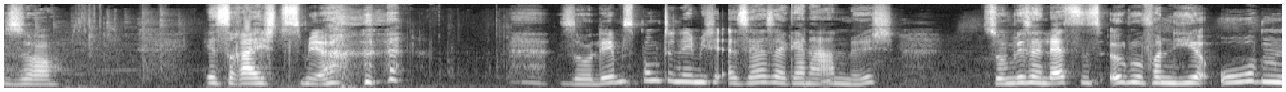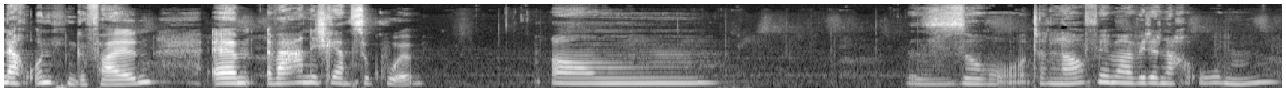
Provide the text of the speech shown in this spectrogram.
So. Jetzt reicht's mir. so, Lebenspunkte nehme ich sehr, sehr gerne an mich. So, und wir sind letztens irgendwo von hier oben nach unten gefallen. Ähm, war nicht ganz so cool. Ähm, so, dann laufen wir mal wieder nach oben.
